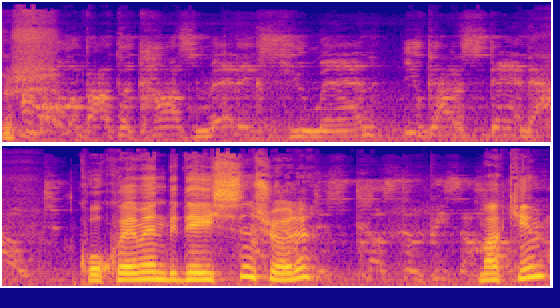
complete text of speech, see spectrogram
Dur. Koku hemen bir değişsin şöyle. Bakayım.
